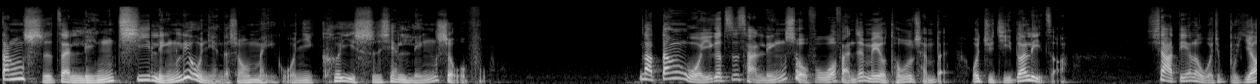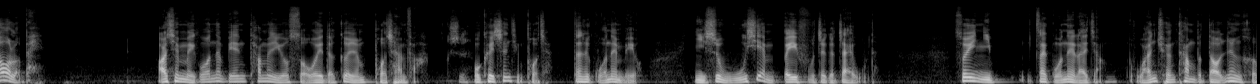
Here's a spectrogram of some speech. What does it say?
当时在零七零六年的时候，美国你可以实现零首付。那当我一个资产零首付，我反正没有投入成本，我举极端例子啊，下跌了我就不要了呗。而且美国那边他们有所谓的个人破产法，是我可以申请破产，但是国内没有，你是无限背负这个债务的，所以你在国内来讲，完全看不到任何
